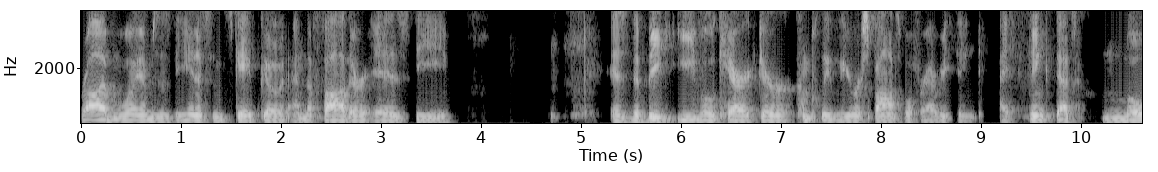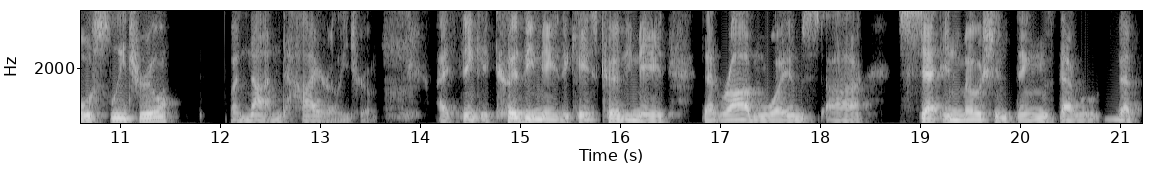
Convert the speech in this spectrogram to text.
robin williams is the innocent scapegoat and the father is the is the big evil character completely responsible for everything. I think that's mostly true but not entirely true. I think it could be made the case could be made that robin williams uh, set in motion things that were that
